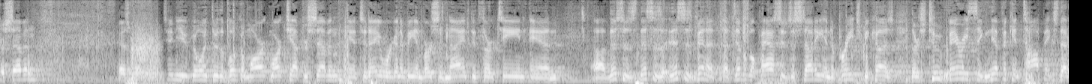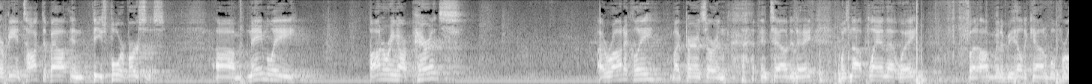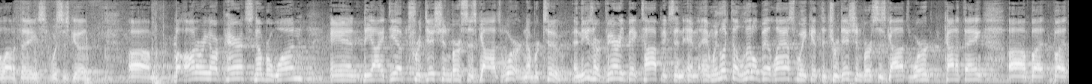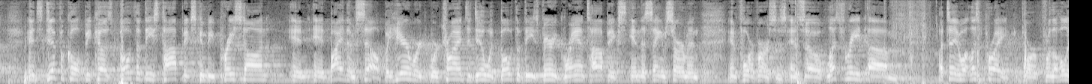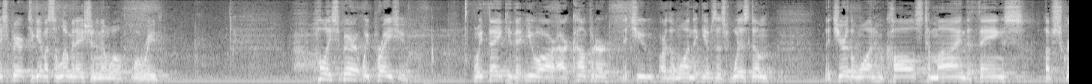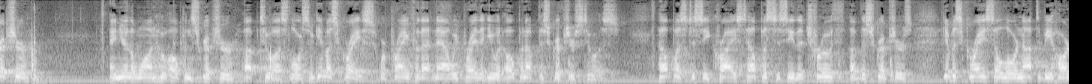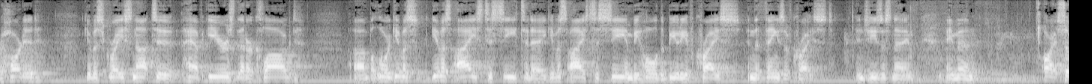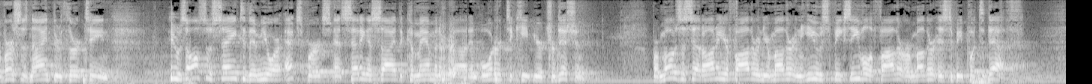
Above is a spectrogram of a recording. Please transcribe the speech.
chapter 7 as we continue going through the book of Mark, Mark chapter 7, and today we're going to be in verses 9 through 13. And uh, this, is, this, is, this has been a, a difficult passage to study and to preach because there's two very significant topics that are being talked about in these four verses um, namely, honoring our parents. Ironically, my parents are in, in town today. Was not planned that way, but I'm going to be held accountable for a lot of things, which is good. Um, but honoring our parents, number one, and the idea of tradition versus God's word, number two. And these are very big topics. And, and, and we looked a little bit last week at the tradition versus God's word kind of thing. Uh, but, but it's difficult because both of these topics can be preached on in, in, by themselves. But here we're, we're trying to deal with both of these very grand topics in the same sermon in four verses. And so let's read. Um, I'll tell you what, let's pray for, for the Holy Spirit to give us illumination, and then we'll, we'll read. Holy Spirit, we praise you. We thank you that you are our comforter, that you are the one that gives us wisdom, that you're the one who calls to mind the things of Scripture, and you're the one who opens Scripture up to us, Lord. So give us grace. We're praying for that now. We pray that you would open up the Scriptures to us. Help us to see Christ. Help us to see the truth of the Scriptures. Give us grace, O Lord, not to be hard hearted. Give us grace not to have ears that are clogged uh, but Lord, give us, give us eyes to see today. Give us eyes to see and behold the beauty of Christ and the things of Christ. In Jesus' name, amen. All right, so verses 9 through 13. He was also saying to them, You are experts at setting aside the commandment of God in order to keep your tradition. For Moses said, Honor your father and your mother, and he who speaks evil of father or mother is to be put to death.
